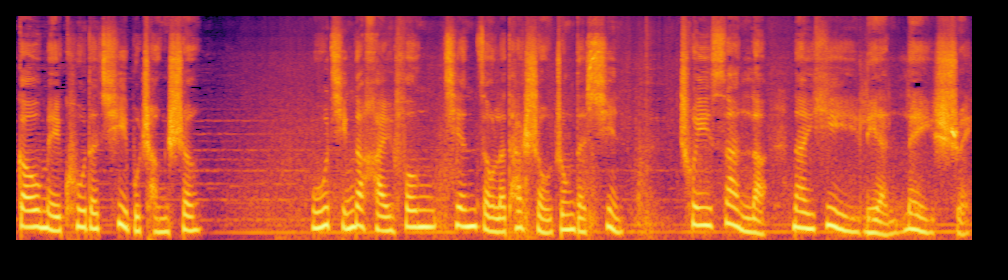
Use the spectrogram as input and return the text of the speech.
高美哭得泣不成声。无情的海风牵走了她手中的信，吹散了那一脸泪水。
